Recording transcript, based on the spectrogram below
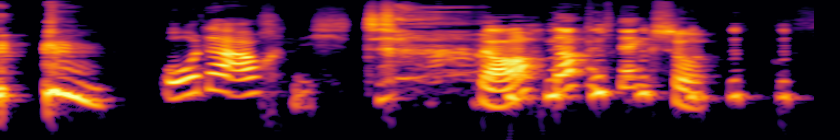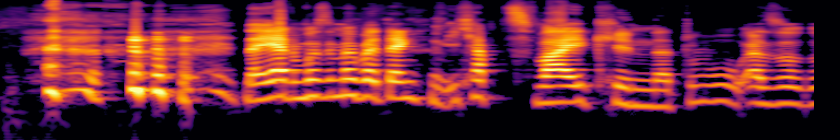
Oder auch nicht. Doch, doch, ich denke schon. naja, du musst immer überdenken, ich habe zwei Kinder. Du, also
